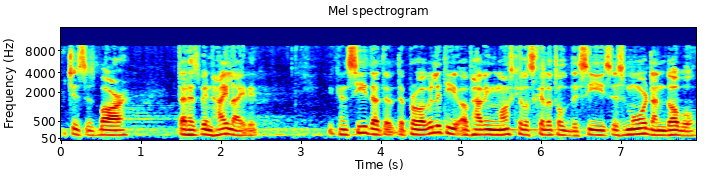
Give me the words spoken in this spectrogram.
which is this bar that has been highlighted, you can see that the, the probability of having musculoskeletal disease is more than double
